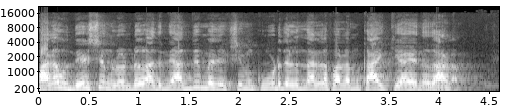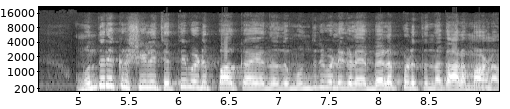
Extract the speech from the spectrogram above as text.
പല ഉദ്ദേശങ്ങളുണ്ട്. അതിന്റെ അന്തിമ ലക്ഷ്യം കൂടുതൽ നല്ല ഫലം കായ്ക്കുക എന്നതാണ്. മുന്തിരി കൃഷിയിൽ ചെത്തിവെടുപ്പാക്കുക എന്നത് മുന്തിരിവള്ളികളെ ബലപ്പെടുത്തുന്ന കാലമാണ്.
